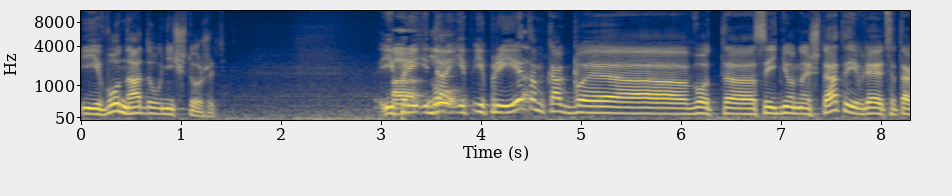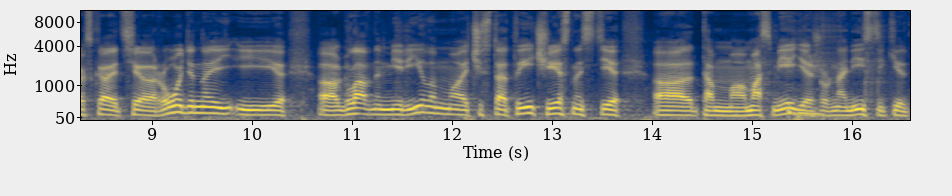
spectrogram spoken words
и его надо уничтожить. И, а, при, ну, да, и, и при этом да. как бы э, вот э, Соединенные Штаты являются, так сказать, родиной и э, главным мерилом чистоты, честности, там масс-медиа, журналистики.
